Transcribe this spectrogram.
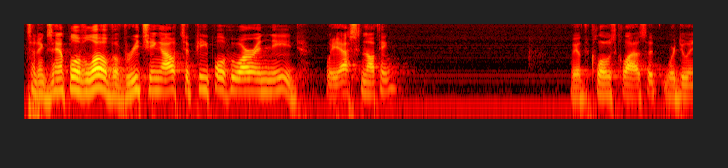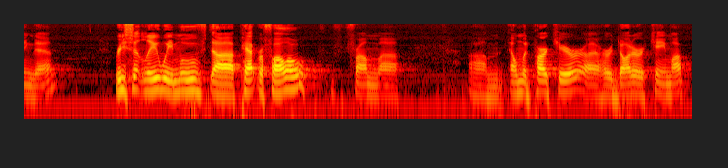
it's an example of love, of reaching out to people who are in need. We ask nothing. We have the clothes closet, we're doing that. Recently, we moved uh, Pat Ruffalo from uh, um, Elmwood Park here. Uh, her daughter came up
